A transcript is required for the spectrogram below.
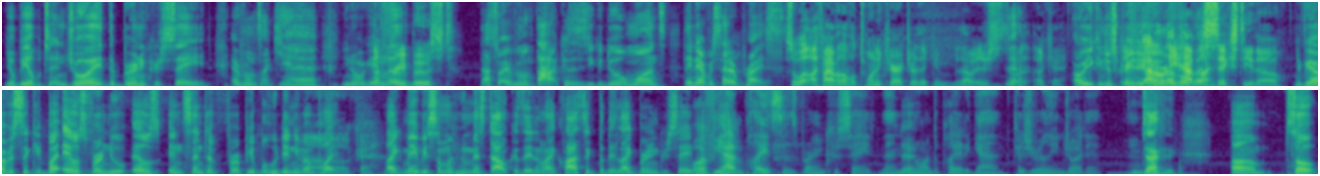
You'll be able to enjoy the Burning Crusade. Everyone's like, "Yeah, you know we're getting A free the, boost. That's what everyone thought because you could do it once. They never set a price, So what? Like if I have a level twenty character, they can. Is that what you're? is Yeah. Okay. or you can just If create you your already level have a sixty though. If you have a sticky, but it was for new. It was incentive for people who didn't even play. Oh, okay. Like maybe someone who missed out because they didn't like classic, but they like Burning Crusade. Well, if you hadn't played since Burning Crusade, then Yeah. you wanted to play it again because you really enjoyed it. Exactly. Um. So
